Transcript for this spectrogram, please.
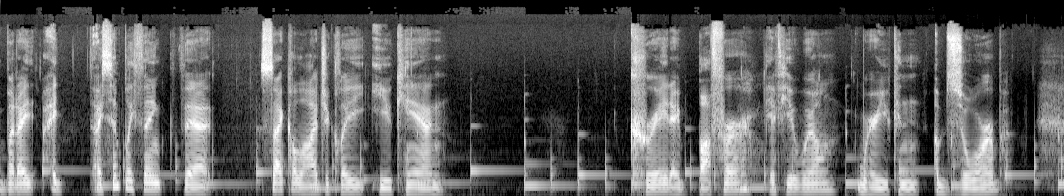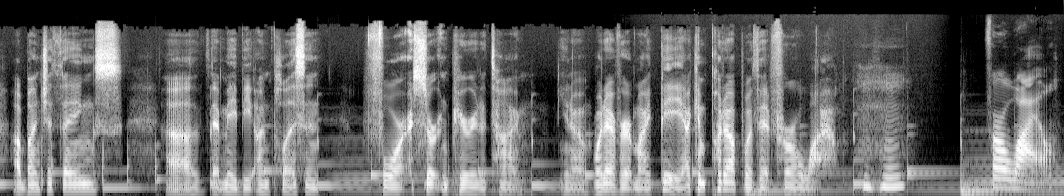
but I, I, I simply think that psychologically you can create a buffer, if you will, where you can absorb a bunch of things uh, that may be unpleasant for a certain period of time. You know, whatever it might be, I can put up with it for a while. Mm-hmm. For a while.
